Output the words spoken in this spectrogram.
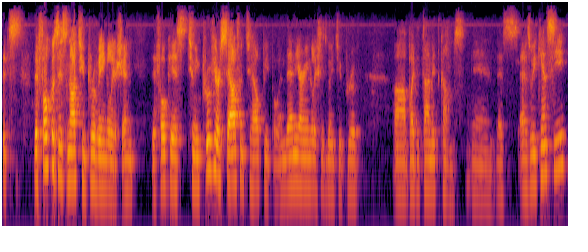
it's the focus is not to improve English and the focus to improve yourself and to help people. And then your English is going to improve uh, by the time it comes. And as as we can see,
